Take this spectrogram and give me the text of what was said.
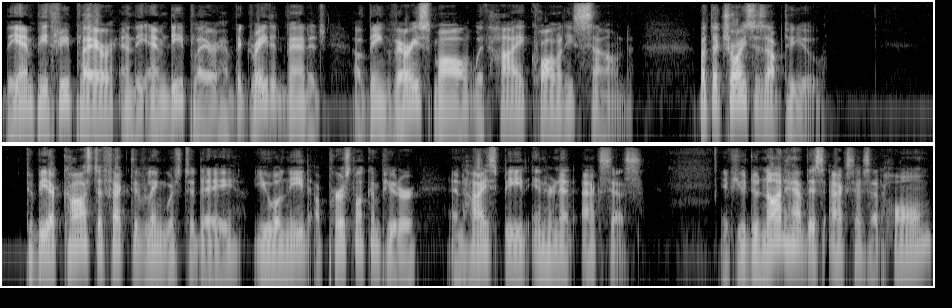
The MP3 player and the MD player have the great advantage of being very small with high quality sound. But the choice is up to you. To be a cost effective linguist today, you will need a personal computer and high speed internet access. If you do not have this access at home,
